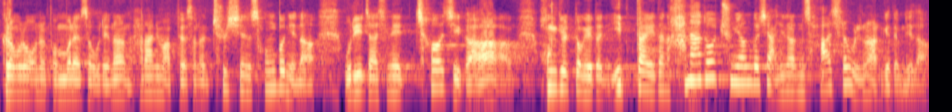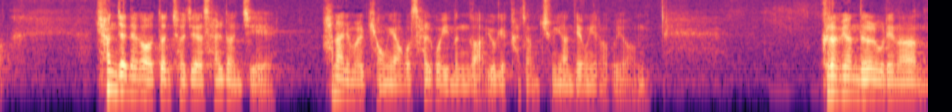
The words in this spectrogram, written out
그러므로 오늘 본문에서 우리는 하나님 앞에서는 출신 성분이나 우리 자신의 처지가 홍길동이든 입다이든 하나도 중요한 것이 아니라는 사실을 우리는 알게 됩니다. 현재 내가 어떤 처지에 살든지 하나님을 경외하고 살고 있는가? 이게 가장 중요한 내용이라고요. 그러면 늘 우리는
